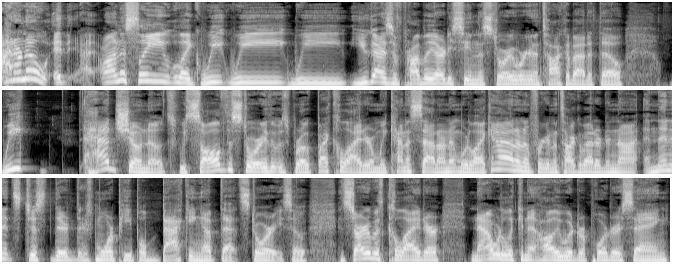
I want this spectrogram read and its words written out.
I don't know. It honestly, like we we we you guys have probably already seen the story. We're going to talk about it though. We had show notes. We saw the story that was broke by Collider, and we kind of sat on it. and We're like, "Ah, I don't know if we're going to talk about it or not. And then it's just there. There's more people backing up that story. So it started with Collider. Now we're looking at Hollywood Reporter saying,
